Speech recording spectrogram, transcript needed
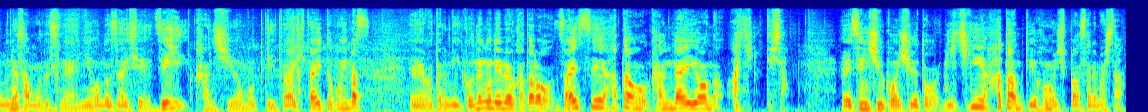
ー皆さんもですね日本の財政ぜひ関心を持っていただきたいと思います、えー、渡辺美5年後の夢を語ろう財政破綻を考えようの秋でした、えー先週今週と日銀破綻という本を出版されました。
